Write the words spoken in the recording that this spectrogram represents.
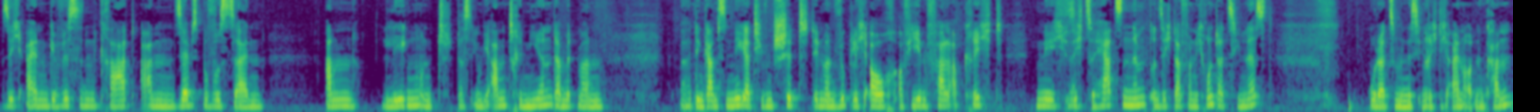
sich einen gewissen Grad an Selbstbewusstsein anlegen und das irgendwie antrainieren, damit man äh, den ganzen negativen Shit, den man wirklich auch auf jeden Fall abkriegt, nicht sich zu Herzen nimmt und sich davon nicht runterziehen lässt oder zumindest ihn richtig einordnen kann.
